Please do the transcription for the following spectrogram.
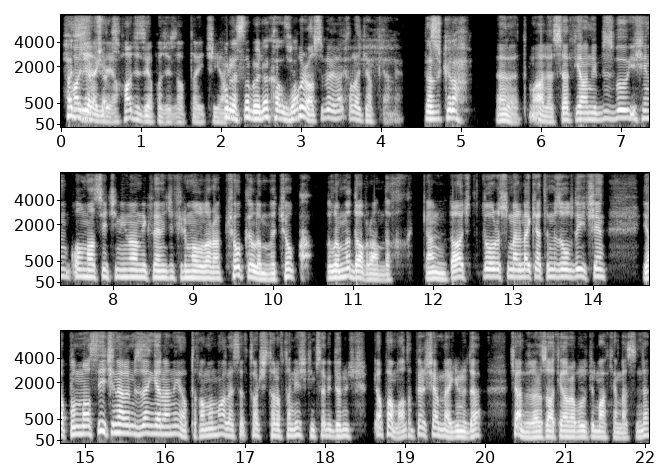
Haciz hacize yapacağız. Haciz yapacağız hafta içi yani. Burası da böyle kalacak. Burası böyle kalacak yani. Yazık günah. Evet maalesef yani biz bu işin olması için inan yüklenici firma olarak çok ılımlı, çok ılımlı davrandık. Yani daha doğrusu memleketimiz olduğu için yapılması için elimizden geleni yaptık ama maalesef karşı taraftan hiç kimse bir dönüş yapamadı. Perşembe günü de kendileri zaten arabulucu mahkemesinde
